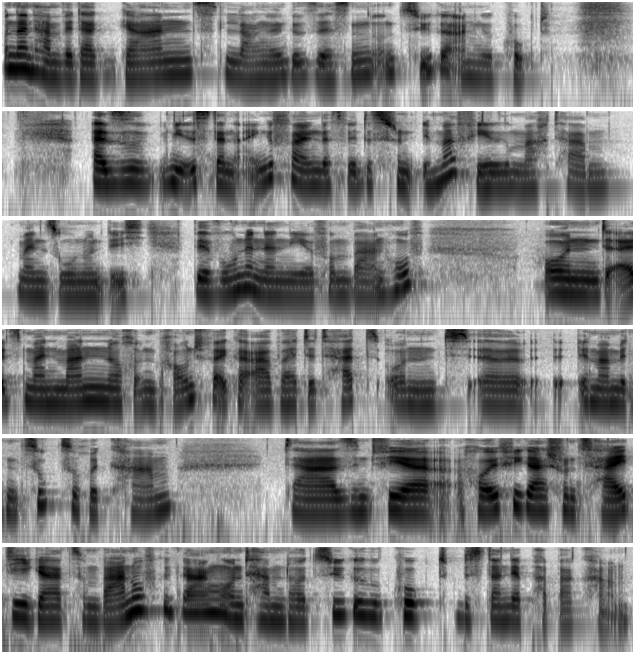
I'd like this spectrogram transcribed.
Und dann haben wir da ganz lange gesessen und Züge angeguckt. Also mir ist dann eingefallen, dass wir das schon immer viel gemacht haben, mein Sohn und ich. Wir wohnen in der Nähe vom Bahnhof. Und als mein Mann noch in Braunschweig gearbeitet hat und äh, immer mit dem Zug zurückkam, da sind wir häufiger schon zeitiger zum Bahnhof gegangen und haben dort Züge geguckt, bis dann der Papa kam.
